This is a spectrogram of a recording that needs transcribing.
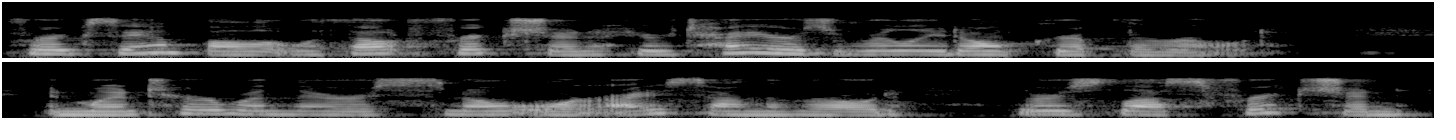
For example, without friction, your tires really don't grip the road. In winter, when there is snow or ice on the road, there is less friction,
